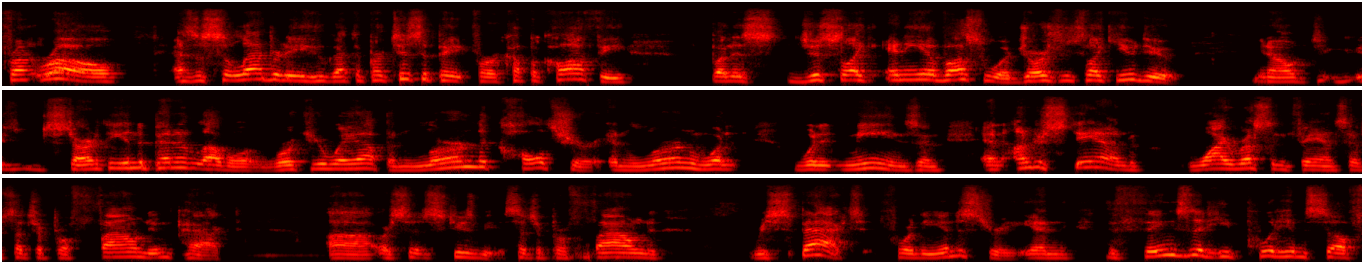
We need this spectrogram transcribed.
front row as a celebrity who got to participate for a cup of coffee, but as just like any of us would, George, just like you do you know start at the independent level and work your way up and learn the culture and learn what what it means and and understand why wrestling fans have such a profound impact uh, or excuse me such a profound respect for the industry and the things that he put himself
